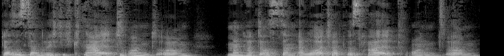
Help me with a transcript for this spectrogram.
dass es dann richtig knallt und ähm, man hat das dann erläutert, weshalb und ähm,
